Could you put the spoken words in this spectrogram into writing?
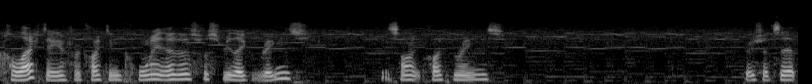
We're collecting. If we're collecting coins, are those supposed to be like rings? It's not collect rings. Pretty sure that's it.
